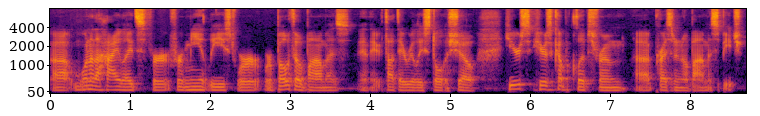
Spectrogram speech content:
Uh, one of the highlights for, for me, at least, were, were both Obamas, and they thought they really stole the show. Here's here's a couple clips from uh, President Obama's speech.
